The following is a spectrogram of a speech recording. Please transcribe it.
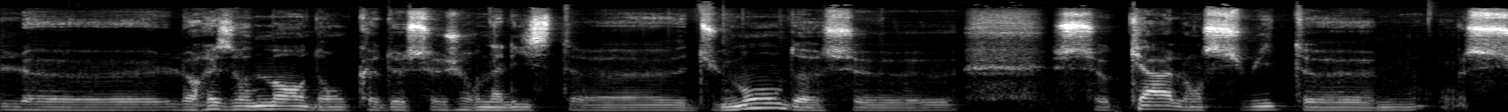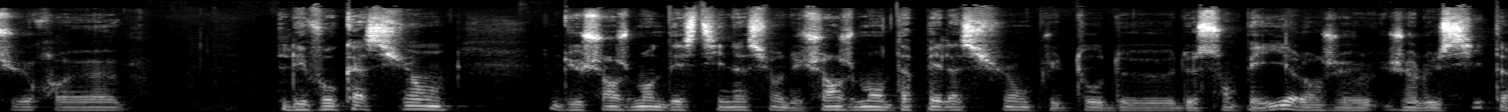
le, raisonnement donc de ce journaliste du Monde se, se cale ensuite sur l'évocation du changement de destination, du changement d'appellation plutôt de, son pays. Alors je, le cite,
